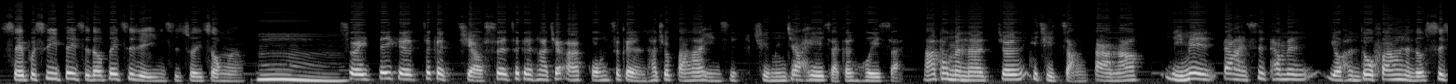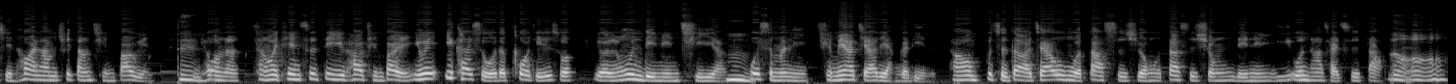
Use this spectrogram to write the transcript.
谁不是一辈子都被自己的影子追踪了？嗯。所以这个这个角色，这个他叫阿光，这个人他就把他影子取名叫黑仔跟灰仔。然后他们呢就一起长大，然后。里面当然是他们有很多发生很多事情，后来他们去当情报员，对，以后呢，成为天字第一号情报员。因为一开始我的破题是说，有人问零零七呀，嗯，为什么你前面要加两个零？然后不知道，加问我大师兄，我大师兄零零一问他才知道。嗯嗯嗯。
